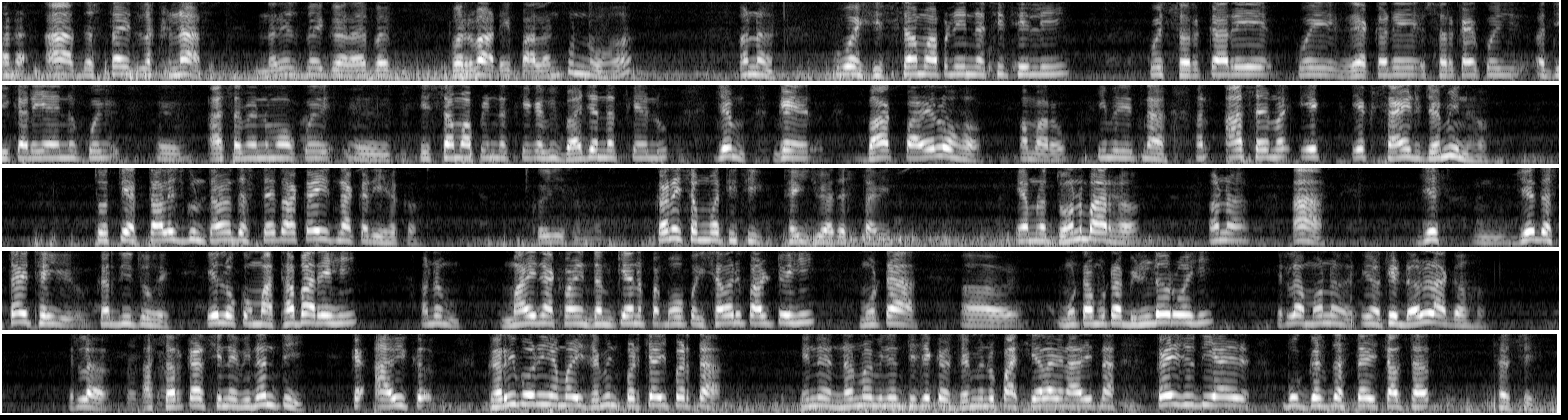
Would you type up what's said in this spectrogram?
અને આ દસ્તાવેજ લખનાર નરેશભાઈ ગરાભાઈ ભરવાડ એ પાલનપુરનો હ અને કોઈ હિસ્સામાં આપણી નથી થયેલી કોઈ સરકારે કોઈ રેકર્ડે સરકારે કોઈ અધિકારી એનું કોઈ આ સમયમાં કોઈ હિસ્સામાં આપણી નથી કે વિભાજન નથી કહેલું જેમ ગેર ભાગ પાડેલો હ અમારો એવી રીતના. અને આ સમયમાં એક એક સાઈડ જમીન હ તો તેતાલીસ ગુંઠાનો દસ્તાવેજ આ કઈ રીતના કરી શકે? કોઈની સંમતિ? કની સંમતિથી થઈ ગયું આ દસ્તાવેજ? એમનો ધોન બાર હ. અને આ જે જે દસ્તાવેજ થઈ કરી દીધો હોય એ લોકો માથા રહી અને મારી નાખવાની ધમકી અને બહુ પૈસાવાળી પાર્ટીઓ હી મોટા મોટા મોટા બિલ્ડરો હી એટલા મને એનાથી ડર લાગે હ. એટલે આ સરકારશ્રીને વિનંતી કે આવી ગરીબોની અમારી જમીન પડચાવી પડતા એને નર્મ વિનંતી છે કે જમીનો પાછી હલાવીને આ રીતના કઈ સુધી આ બોગસ દસ્તાવેજ ચાલતા થશે.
